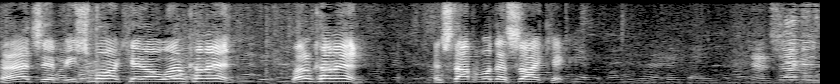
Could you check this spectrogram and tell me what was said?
That's it. Be smart, kiddo. Let him come in. Let him come in. And stop him with that side kick. Ten seconds.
